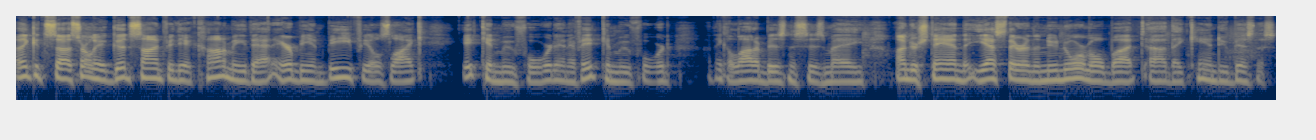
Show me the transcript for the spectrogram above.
I think it's uh, certainly a good sign for the economy that Airbnb feels like it can move forward. And if it can move forward, I think a lot of businesses may understand that yes, they're in the new normal, but uh, they can do business.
